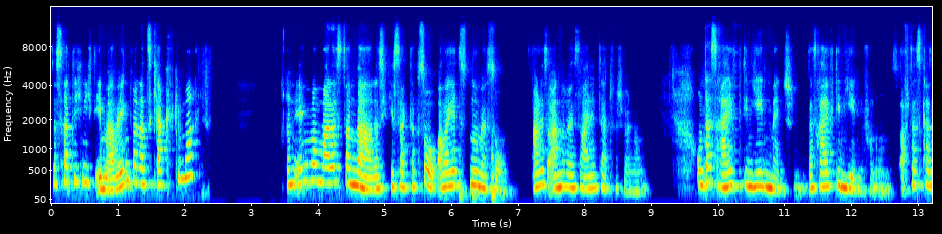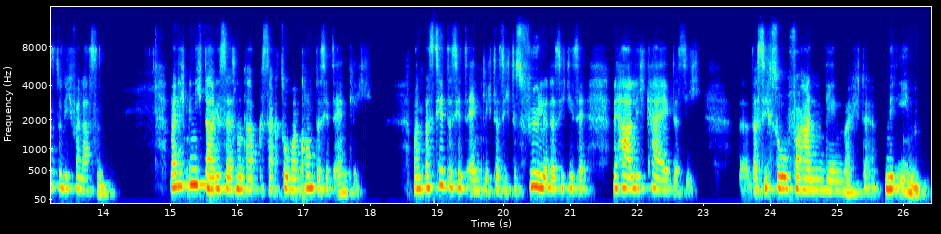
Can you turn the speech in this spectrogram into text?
Das hatte ich nicht immer, aber irgendwann hat es klack gemacht. Und irgendwann war das dann da, dass ich gesagt habe, so, aber jetzt nur mehr so. Alles andere ist eine Zeitverschwendung. Und das reift in jeden Menschen. Das reift in jeden von uns. Auf das kannst du dich verlassen. Weil ich bin nicht da gesessen und habe gesagt, so, wann kommt das jetzt endlich? Wann passiert das jetzt endlich, dass ich das fühle, dass ich diese Beharrlichkeit, dass ich, äh, dass ich so vorangehen möchte mit ihm.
